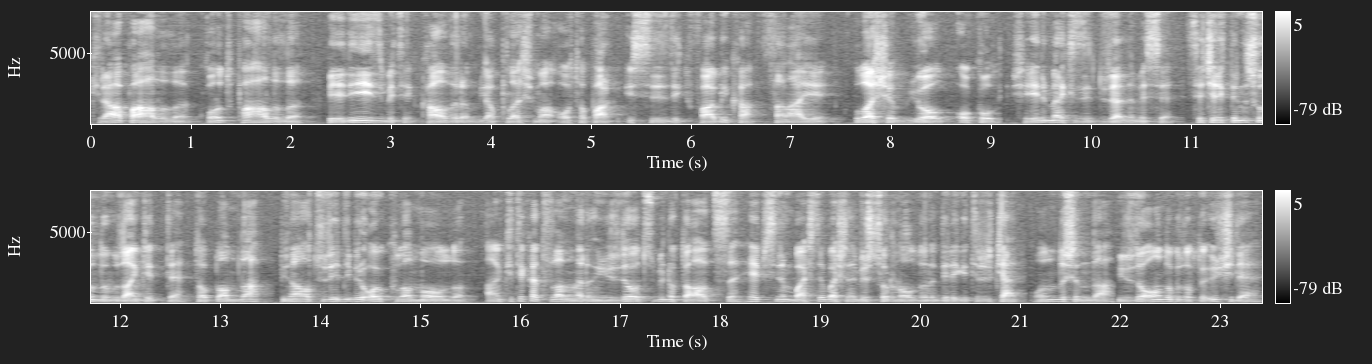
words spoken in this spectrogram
kira pahalılığı, konut pahalılığı, belediye hizmeti, kaldırım, yapılaşma, otopark, işsizlik, fabrika, sanayi, ulaşım, yol, okul, şehir merkezi düzenlemesi seçeneklerini sunduğumuz ankette toplamda 1651 oy kullanma oldu. Ankete katılanların %31.6'sı hepsinin başlı başına bir sorun olduğunu dile getirirken onun dışında %19.3 ile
